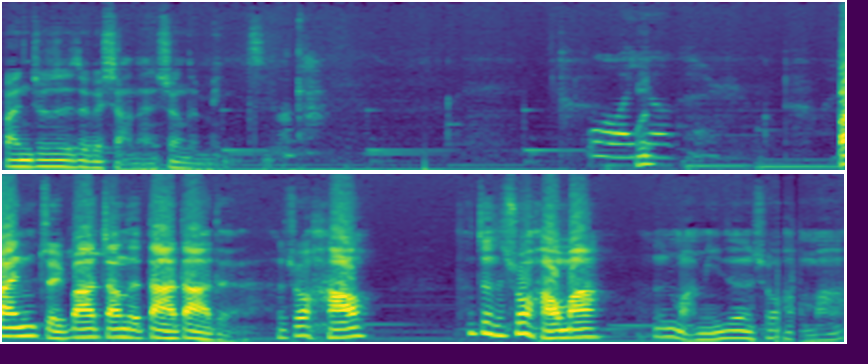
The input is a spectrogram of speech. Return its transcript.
班就是这个小男生的名字。我看，我有班嘴巴张得大大的，他说好，他真的说好吗？妈咪真的说好吗？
